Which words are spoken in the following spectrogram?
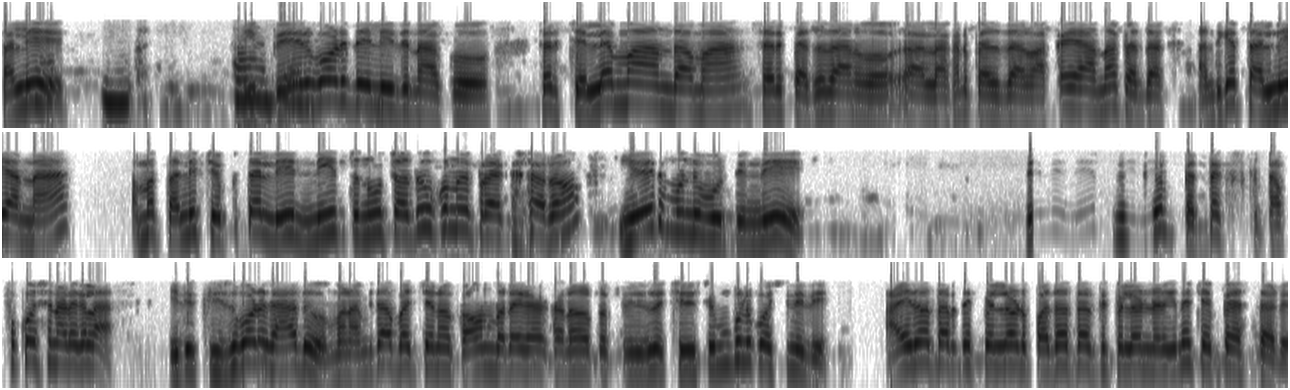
తల్లి నీ. పేరు కూడా తెలియదు నాకు. సరే చెల్లెమ్మ అందామా? సరే పెద్దదాను లేకుండా పెద్దదాను అక్కయ్య అన్నా పెద్ద అందుకే తల్లి అన్నా అమ్మ తల్లి చెప్పు తల్లి నీ నువ్వు చదువుకున్న ప్రకారం ఏది ముందు పుట్టింది? పెద్ద టఫ్ క్వశ్చన్ అడగల. ఇది క్విజ్ కూడా కాదు. మన Amitabh Bachchan Kaun Banega quiz simple question ఇది. ఐదో తరగతి పిల్లోడు పదో తరగతి పిల్లోడిని అడిగినా చెప్పేస్తాడు.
